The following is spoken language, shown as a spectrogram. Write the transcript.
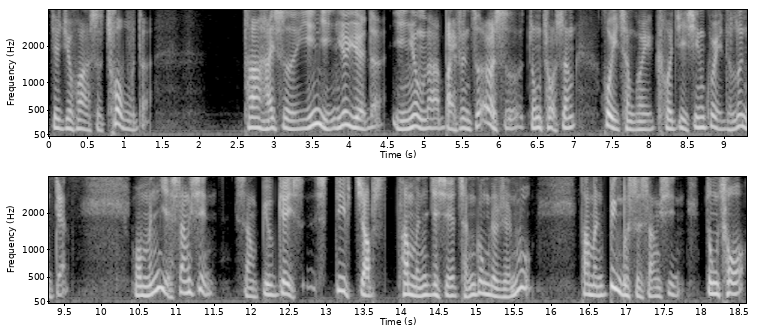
这句话是错误的。他还是隐隐约约的引用了百分之二十中辍生会成为科技新贵的论点。我们也相信。像 Bill Gates、Steve Jobs 他们这些成功的人物，他们并不是相信中辍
